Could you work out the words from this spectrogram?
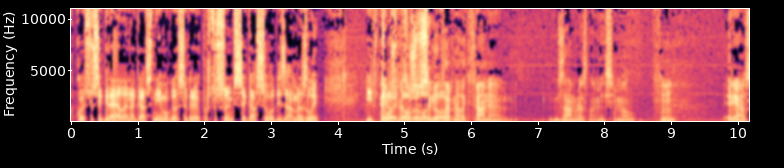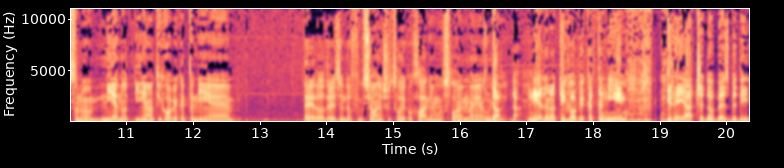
koje su se grejale na gas nije moglo da se greju pošto su im se gasovodi zamrzli. I to e, je dovelo što su se do... nuklearne elektrane zamrzle, mislim, ali... Hm? Jer jednostavno nijedno, nijedno tih objekata nije predodređen da funkcioniš u toliko hladnim uslovima ili... Da, da. Nijedan od tih hmm. objekata nije imao grejače da obezbedi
